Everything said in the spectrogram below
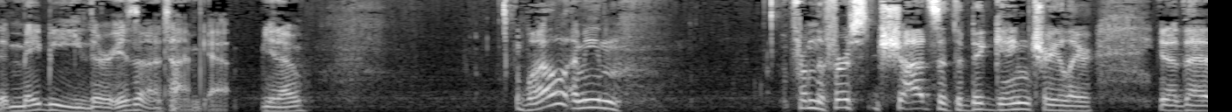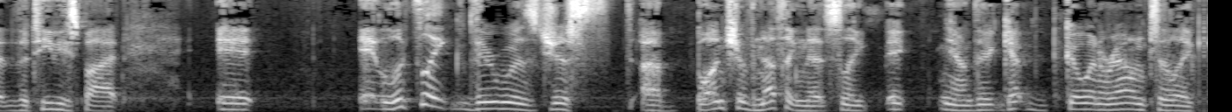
that maybe there isn't a time gap. You know, Well, I mean, from the first shots at the big game trailer, you know, the the TV spot, it it looked like there was just a bunch of nothingness. Like it, you know, they kept going around to like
